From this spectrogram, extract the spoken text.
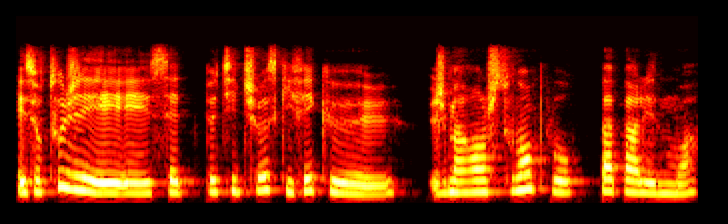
Et surtout, j'ai cette petite chose qui fait que je m'arrange souvent pour pas parler de moi.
